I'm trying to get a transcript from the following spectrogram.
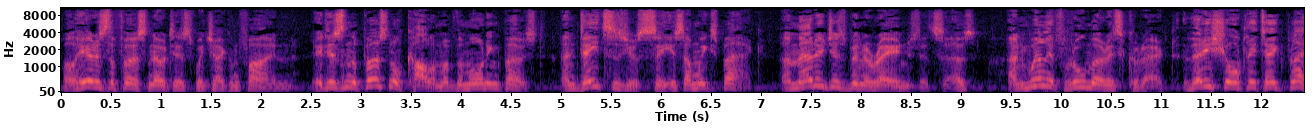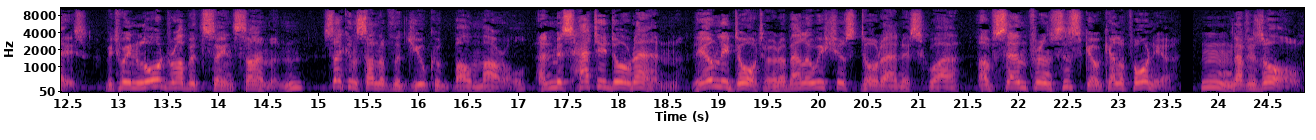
Well, here is the first notice which I can find. It is in the personal column of the Morning Post, and dates, as you see, some weeks back. A marriage has been arranged, it says, and will, if rumour is correct, very shortly take place between Lord Robert St. Simon, second son of the Duke of Balmoral, and Miss Hattie Doran, the only daughter of Aloysius Doran, Esquire, of San Francisco, California. Hmm, that is all.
